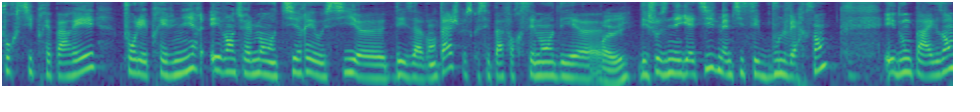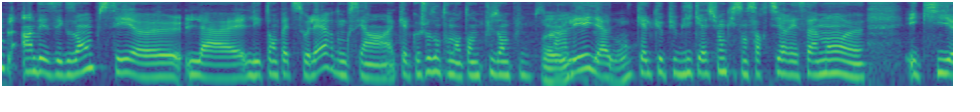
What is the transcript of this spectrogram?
pour s'y préparer, pour les prévenir, éventuellement en tirer aussi euh, des avantages, parce que c'est pas forcément des, euh, des choses négatives, même si c'est bouleversant. Et donc, par exemple, un des exemples, c'est euh, la, les tempêtes solaires. Donc, c'est quelque chose dont on entend de plus en plus parler. Il y a quelques publications qui sont sorties récemment et qui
